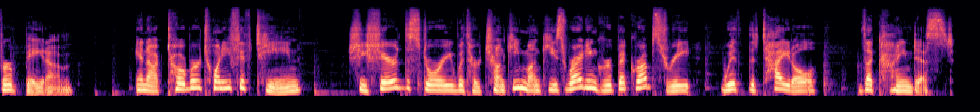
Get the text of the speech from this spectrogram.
verbatim. In October 2015, she shared the story with her Chunky Monkeys writing group at Grub Street with the title, The Kindest.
